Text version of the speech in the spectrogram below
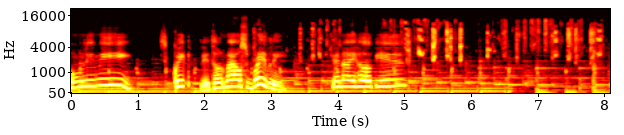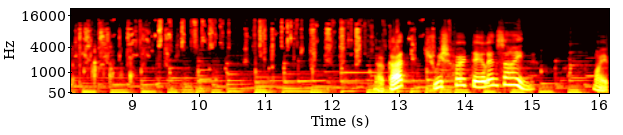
Only me, squeaked Little Mouse bravely. Can I help you? The cat swished her tail and sighed. My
